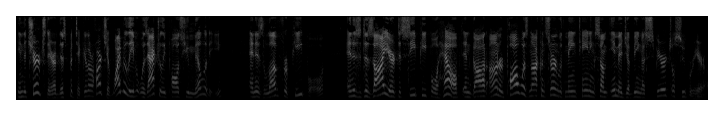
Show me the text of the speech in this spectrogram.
in the church there of this particular hardship. Well, I believe it was actually Paul's humility and his love for people and his desire to see people helped and God honored. Paul was not concerned with maintaining some image of being a spiritual superhero,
